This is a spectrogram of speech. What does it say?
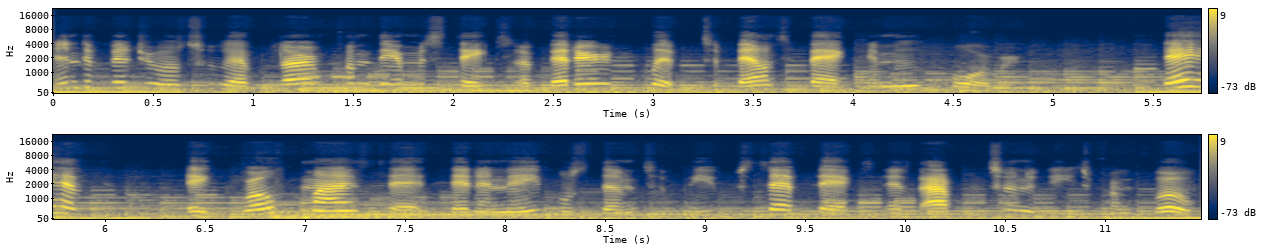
individuals who have learned from their mistakes are better equipped to bounce back and move forward. They have a growth mindset that enables them to view setbacks as opportunities from growth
